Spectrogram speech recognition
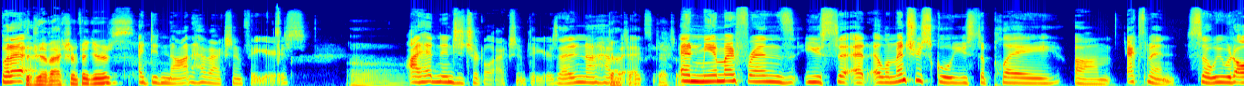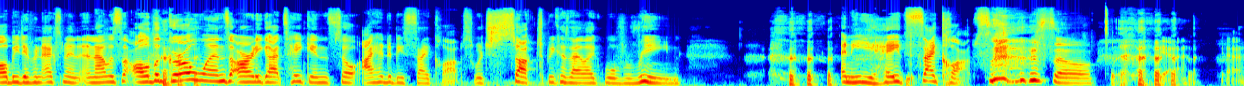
but I Did you have action figures? I did not have action figures. Oh, I had Ninja Turtle action figures. I did not have gotcha, X. gotcha. And me and my friends used to at elementary school used to play um, X Men. So we would all be different X Men, and I was all the girl ones already got taken, so I had to be Cyclops, which sucked because I like Wolverine, and he hates Cyclops. so yeah, yeah.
